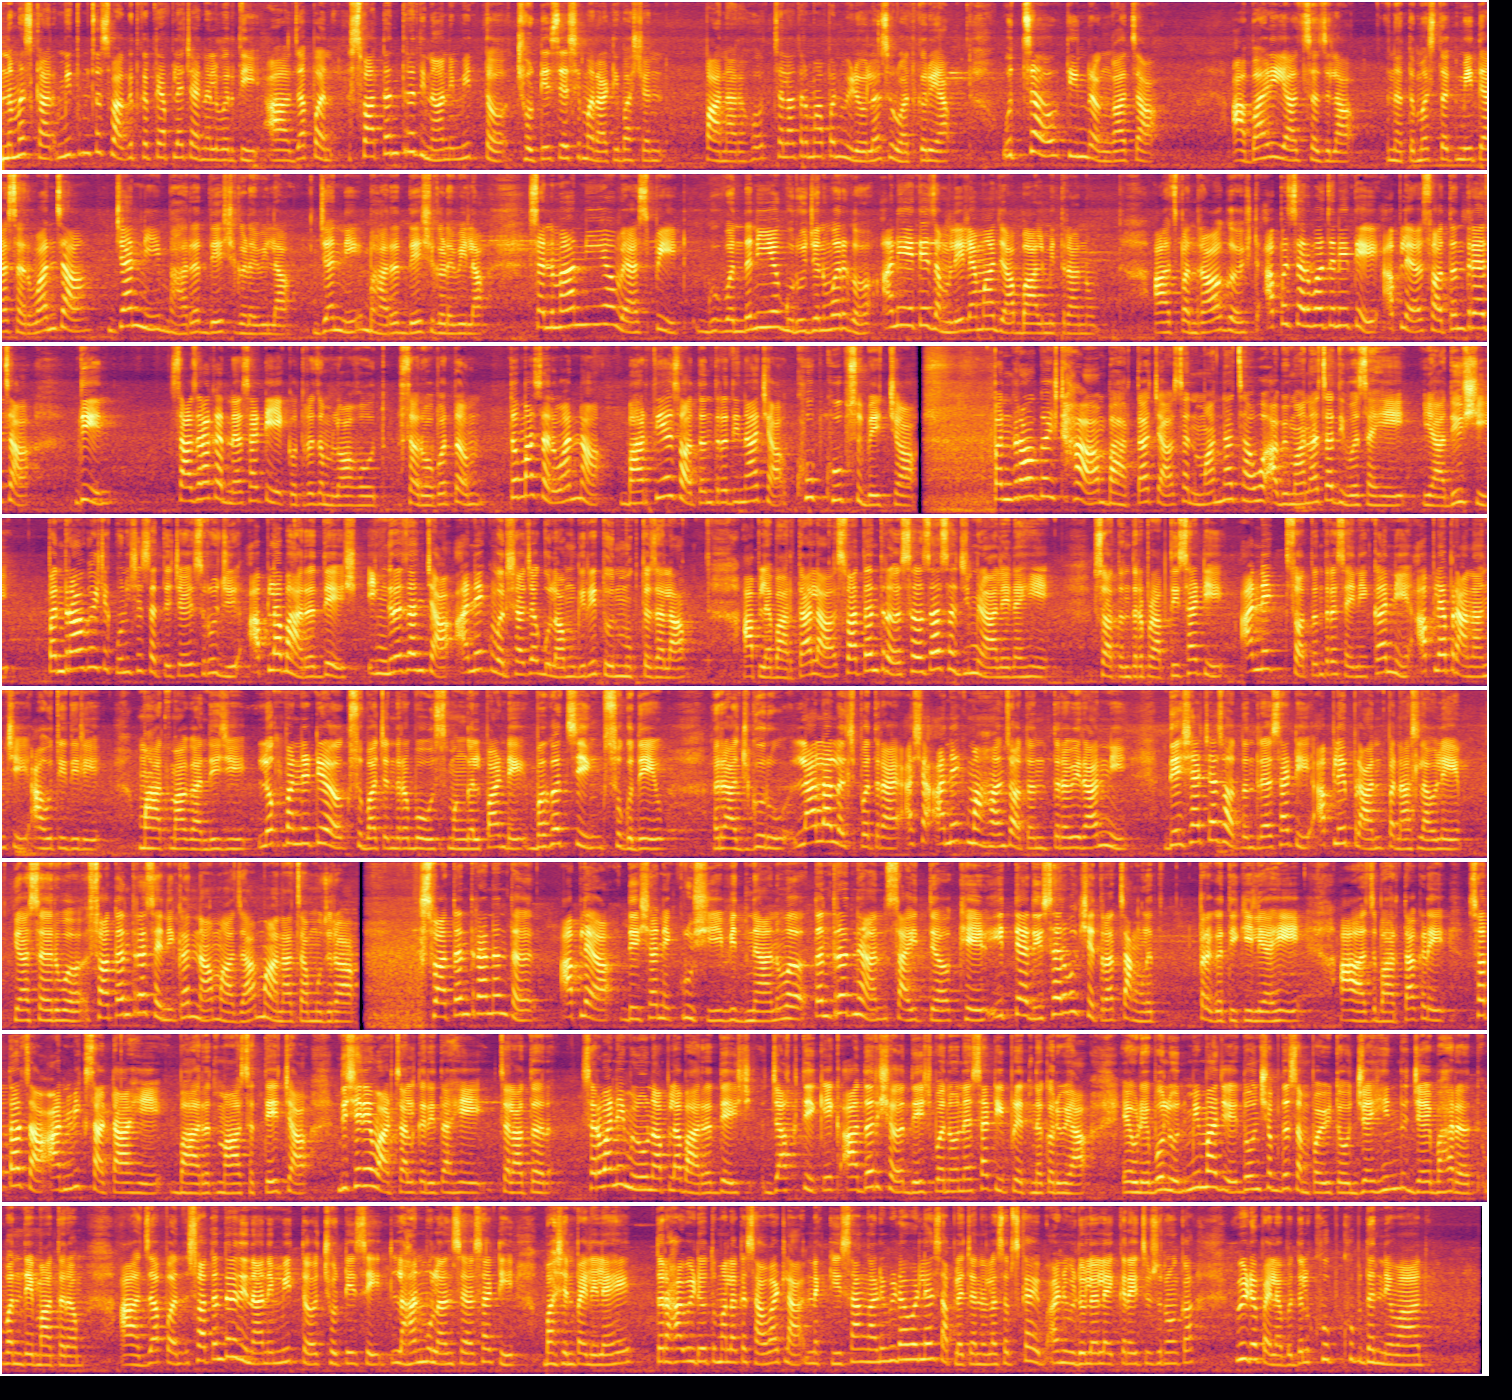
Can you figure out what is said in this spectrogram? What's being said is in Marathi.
नमस्कार मी तुमचं स्वागत करते आपल्या चॅनलवरती. आज आपण स्वातंत्र्य दिनानिमित्त छोटेसे असे मराठी भाषण पाहणार आहोत. चला तर मग आपण व्हिडिओला सुरुवात करूया. उत्सव तीन रंगाचा. आभाळी आज सजला. नतमस्तक मी त्या सर्वांचा ज्यांनी भारत देश घडविला. ज्यांनी भारत देश घडविला. सन्माननीय व्यासपीठ गु वंदनीय गुरुजनवर्ग आणि येथे जमलेल्या माझ्या बालमित्रांनो. आज पंधरा ऑगस्ट आपण सर्वजण येथे आपल्या स्वातंत्र्याचा दिन साजरा करण्यासाठी एकत्र जमलो आहोत. सर्वप्रथम तुम्हा सर्वांना भारतीय स्वातंत्र्य दिनाच्या खूप खूप शुभेच्छा. पंधरा ऑगस्ट हा भारताच्या सन्मानाचा व अभिमानाचा दिवस आहे. या दिवशी पंधरा ऑगस्ट एकोणीसशे सत्तेचाळीस रोजी आपला भारत देश इंग्रजांच्या अनेक वर्षाच्या गुलामगिरीतून मुक्त झाला. आपल्या भारताला स्वातंत्र्य सहजासहजी मिळाले नाही. स्वातंत्र्यप्राप्तीसाठी अनेक स्वातंत्र्य सैनिकांनी आपल्या प्राणांची आहुती दिली. महात्मा गांधीजी लोकमान्य टिळक सुभाषचंद्र बोस मंगल पांडे भगतसिंग सुखदेव राजगुरू लाला लजपतराय अशा अनेक महान स्वातंत्र्यवीरांनी देशाच्या स्वातंत्र्यासाठी आपले प्राण पणास लावले. या सर्व स्वातंत्र्य सैनिकांना माझा मानाचा मुजरा. स्वातंत्र्यानंतर आपल्या देशाने कृषी विज्ञान व तंत्रज्ञान साहित्य खेळ इत्यादी सर्व क्षेत्रात चांगलं प्रगती केली आहे. आज भारताकडे स्वतःचा आण्विक साठा आहे. भारत महासत्तेच्या दिशेने वाटचाल करीत आहे. चला तर सर्वांनी मिळून आपला भारत देश जागतिक एक आदर्श देश बनवण्यासाठी प्रयत्न करूया. एवढे बोलून मी माझे दोन शब्द संपवितो. जय हिंद जय भारत वंदे मातरम. आज आपण स्वातंत्र्य दिनानिमित्त छोटेसे लहान मुलांसाठी भाषण पाहिलेले आहे. तर हा व्हिडिओ तुम्हाला कसा वाटला नक्की सांगा आणि व्हिडिओ आवडल्यास आपल्या चॅनलला सबस्क्राईब आणि व्हिडिओला लाईक करायचं विसरू नका. व्हिडिओ पाहिल्याबद्दल खूप खूप धन्यवाद.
